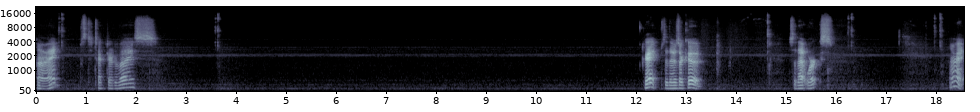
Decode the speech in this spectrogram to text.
right, let's detect our device. Great, so there's our code. So that works. All right.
